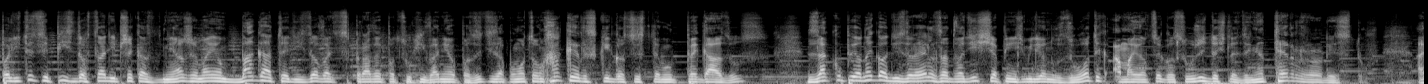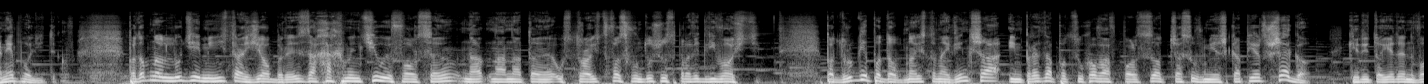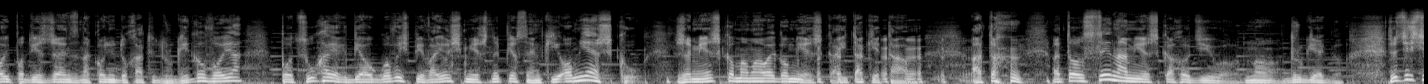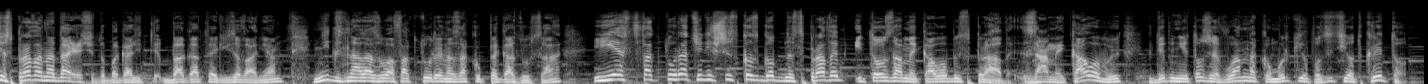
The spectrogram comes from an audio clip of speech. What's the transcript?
Politycy PiS dostali przekaz dnia, że mają bagatelizować sprawę podsłuchiwania opozycji za pomocą hakerskiego systemu Pegasus, zakupionego od Izraela za 25 milionów złotych, a mającego służyć do śledzenia terrorystów, a nie polityków. Podobno ludzie ministra Ziobry zahachmęciły forsę na, na, na to ustrojstwo z Funduszu Sprawiedliwości. Po drugie, podobno jest to największa impreza podsłuchowa w Polsce od czasów Mieszka I kiedy to jeden woj podjeżdżając na koniu do chaty drugiego woja, podsłucha jak białogłowy śpiewają śmieszne piosenki o Mieszku, że Mieszko ma małego Mieszka i takie tam. A to, a to o syna Mieszka chodziło, no, drugiego. Rzeczywiście sprawa nadaje się do bagatelizowania. Nikt znalazła fakturę na zakup Pegasusa i jest faktura, czyli wszystko zgodne z prawem i to zamykałoby sprawę. Zamykałoby, gdyby nie to, że włam na komórki opozycji odkryto.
